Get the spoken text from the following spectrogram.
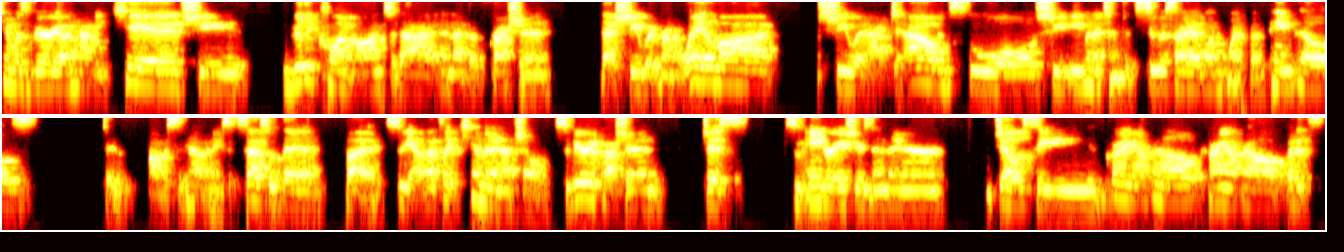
Kim was a very unhappy kid. She really clung on to that and that depression that she would run away a lot. She would act out in school. She even attempted suicide at one point with pain pills. Didn't obviously have any success with it. But so yeah, that's like Kim in a nutshell. Severe depression, just some anger issues in there, jealousy, crying out for help, crying out for help. But it's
